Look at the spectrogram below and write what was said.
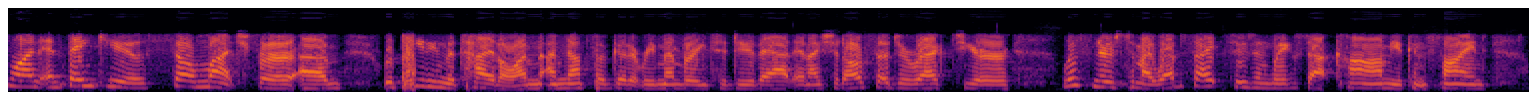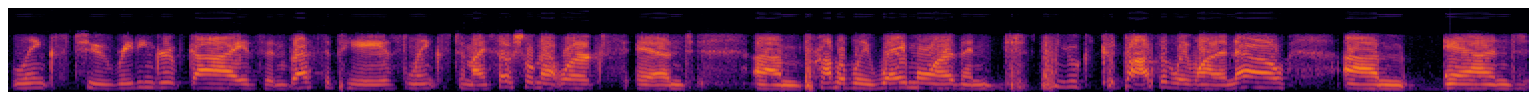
one, and thank you so much for um, repeating the title. I'm, I'm not so good at remembering to do that, and I should also direct your listeners to my website, susanwiggs.com. You can find links to reading group guides and recipes, links to my social networks, and um, probably way more than you could possibly want to know. Um, and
